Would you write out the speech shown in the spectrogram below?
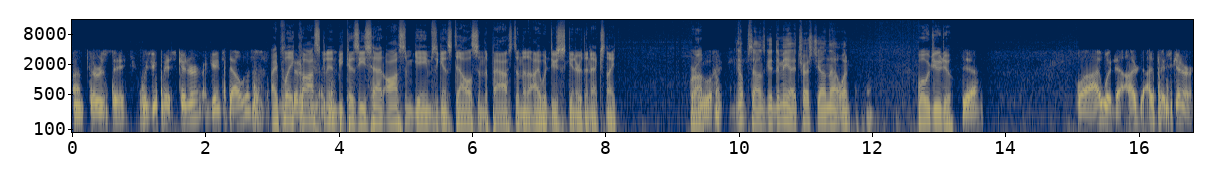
on Thursday. Would you play Skinner against Dallas? I'd play Koskinen because he's had awesome games against Dallas in the past, and then I would do Skinner the next night. Rob? Ooh. Nope, sounds good to me. I trust you on that one. What would you do? Yeah. Well, I would. I'd, I'd play Skinner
